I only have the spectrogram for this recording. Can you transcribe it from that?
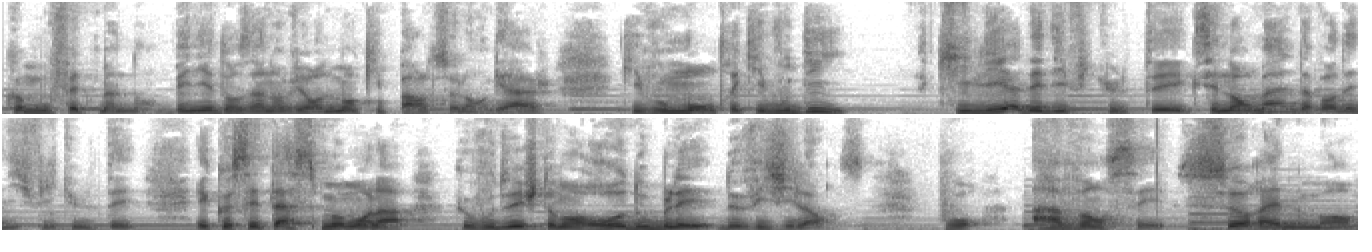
comme vous faites maintenant, baigner dans un environnement qui parle ce langage, qui vous montre et qui vous dit qu'il y a des difficultés que c'est normal d'avoir des difficultés et que c'est à ce moment-là que vous devez justement redoubler de vigilance pour avancer sereinement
